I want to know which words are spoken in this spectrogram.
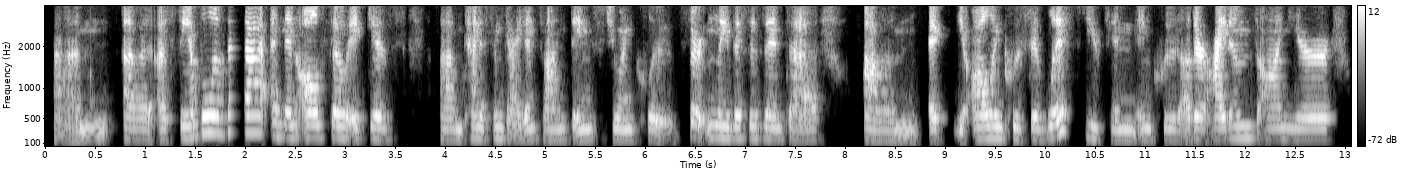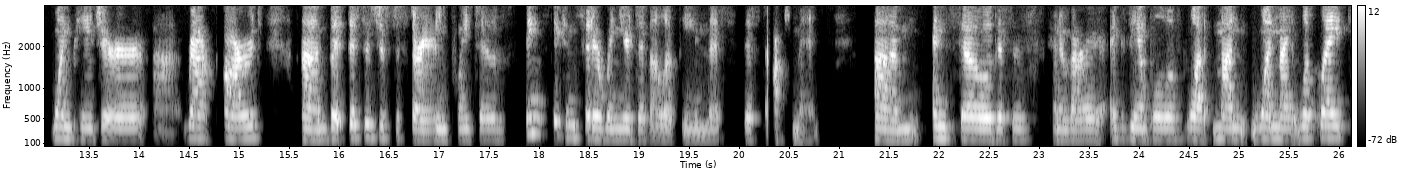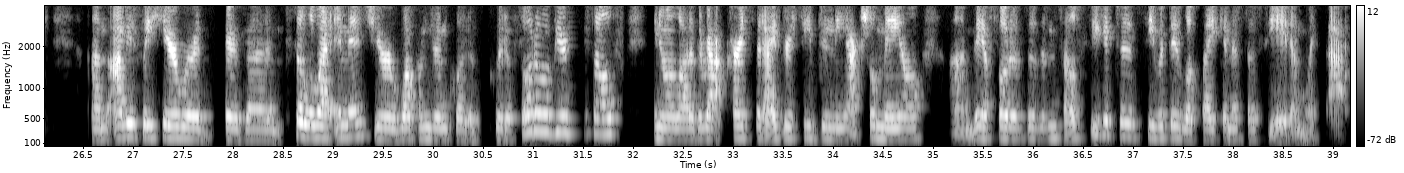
um, a, a, sample of that, and then also it gives um, kind of some guidance on things to include. Certainly, this isn't a, um, all-inclusive list. You can include other items on your one-pager uh, rack card, um, but this is just a starting point of things to consider when you're developing this, this document. Um, and so this is kind of our example of what one, one might look like. Um, obviously here where there's a silhouette image, you're welcome to include, include a photo of yourself. You know, a lot of the rack cards that I've received in the actual mail, um, they have photos of themselves, so you get to see what they look like and associate them with that.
